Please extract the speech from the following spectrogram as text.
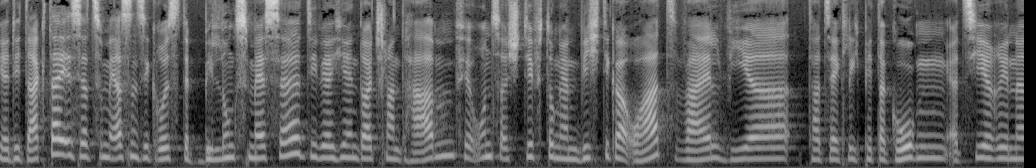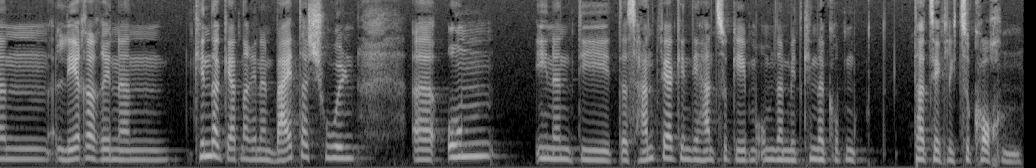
Ja, die DACTA ist ja zum ersten die größte Bildungsmesse, die wir hier in Deutschland haben. Für uns als Stiftung ein wichtiger Ort, weil wir tatsächlich Pädagogen, Erzieherinnen, Lehrerinnen, Kindergärtnerinnen weiterschulen, äh, um ihnen die, das Handwerk in die Hand zu geben, um dann mit Kindergruppen tatsächlich zu kochen.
